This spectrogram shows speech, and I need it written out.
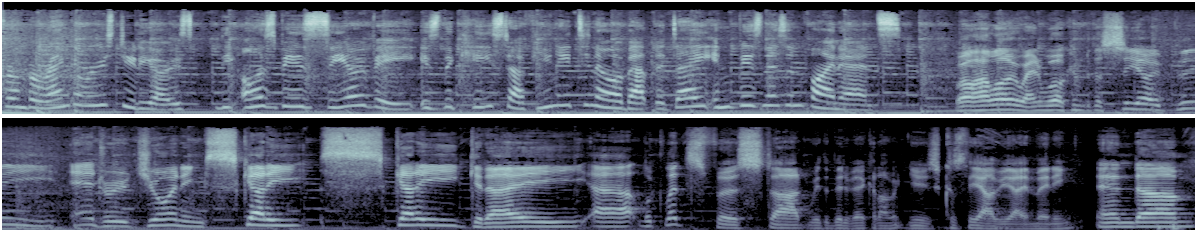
From Barangaroo Studios, the AusBiz COB is the key stuff you need to know about the day in business and finance. Well, hello and welcome to the COB. Andrew joining Scuddy. Scuddy, g'day. Uh, look, let's first start with a bit of economic news because the RBA meeting. And um,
